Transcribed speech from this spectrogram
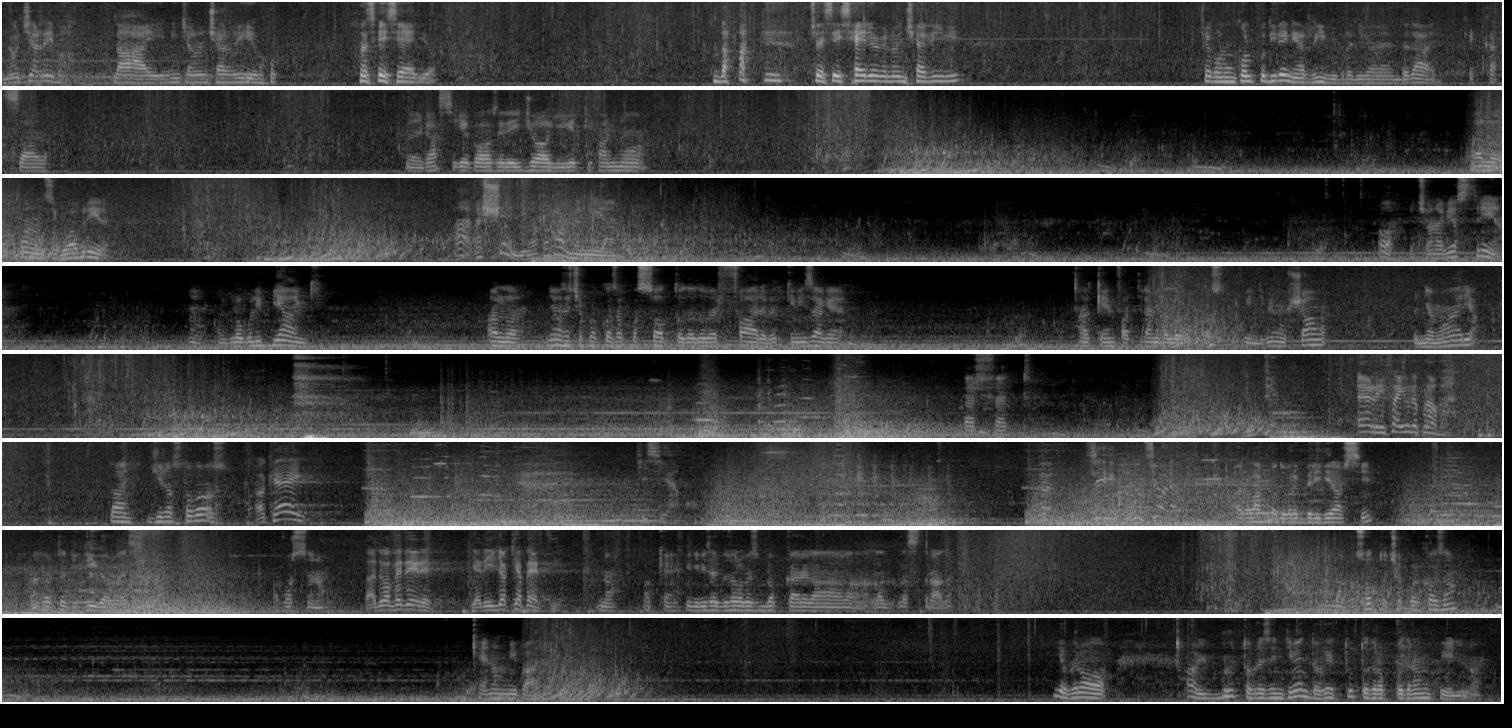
Non ci arrivo. Dai, minchia, non ci arrivo. Ma sei serio? Dai, cioè sei serio che non ci arrivi? Cioè con un colpo di reni arrivi praticamente, dai. Che cazzata. Le classiche cose dei giochi che ti fanno... Allora, qua non si può aprire. Ah, ma scendi, ma madonna mia. Oh, c'è una piastrina. Eh, globuli bianchi. Allora, vediamo se c'è qualcosa qua sotto da dover fare, perché mi sa che... Ok, infatti la metà l'ho posto. Quindi prima usciamo, prendiamo aria. Perfetto. Harry, fai una prova. Dai, gira sto coso. Ok. L'acqua dovrebbe ritirarsi? Una sorta di diga può essere. Ma forse no. Vado a vedere. Tieni gli occhi aperti. No, ok, quindi mi serve solo per sbloccare la, la- la- la strada. Sotto c'è qualcosa? Ok, non mi pare. Io però ho il brutto presentimento che è tutto troppo tranquillo.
